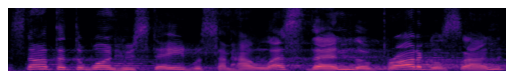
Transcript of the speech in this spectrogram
It's not that the one who stayed was somehow less than the prodigal son.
